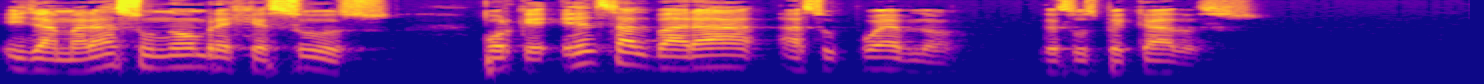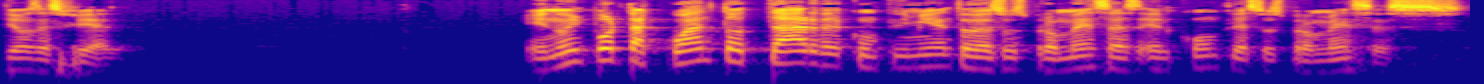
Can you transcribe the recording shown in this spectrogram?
y llamarás su nombre Jesús, porque él salvará a su pueblo de sus pecados. Dios es fiel. Y no importa cuánto tarde el cumplimiento de sus promesas, Él cumple sus promesas.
